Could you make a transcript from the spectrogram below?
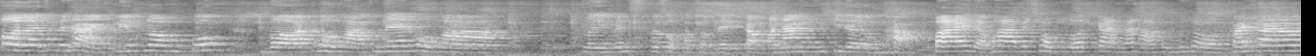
พอเราจะไปถ่ายคลิปลงปุ๊บบอสโทรมาคุณแม่โทรมาเลยไม่ประสบความสำเร็จกลับมานั่งที่เดิมค่ะ ไปเดี๋ยวพาไปชมรถกันนะคะคุณผู้ชม ไปค่ะ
